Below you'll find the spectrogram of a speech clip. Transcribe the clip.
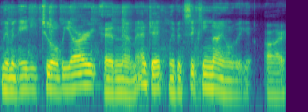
live in 82 OVR, and uh, Magic live in 69 OVR.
